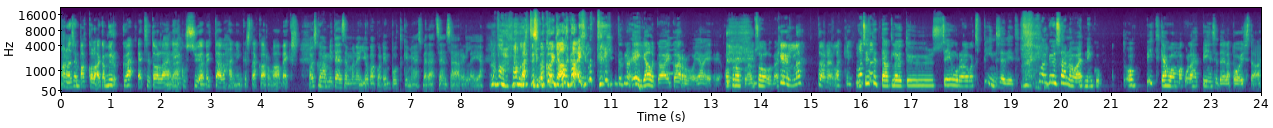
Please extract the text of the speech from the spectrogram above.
onhan sen pakko olla aika myrkkyä, että se Älä. niin kuin syövyttää vähän niin kuin sitä karvaa veksi. Olisikohan miten semmonen joka kodin putkimies vedät sen säärille ja... No varmaan lähtisi koko ajan alkaa irti. No ei jalkaa, ei karvoja, ei, on problem solved. Kyllä, todellakin. Mut Mutta sitten täältä löytyy seuraavaksi pinsetit. Voin kyllä sanoa, että niinku, on pitkä homma, kun lähdet pinseteillä poistaa.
